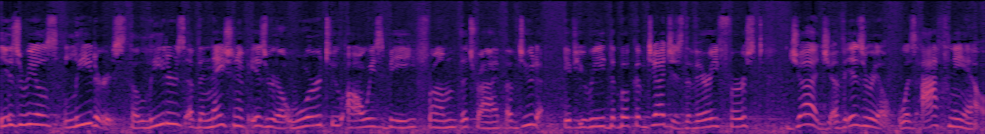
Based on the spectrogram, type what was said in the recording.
Israel's leaders, the leaders of the nation of Israel, were to always be from the tribe of Judah. If you read the book of Judges, the very first judge of Israel was Othniel,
